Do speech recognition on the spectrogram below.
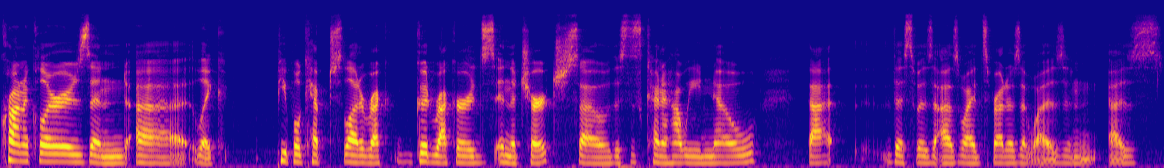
chroniclers and uh, like people kept a lot of rec- good records in the church. So this is kind of how we know that this was as widespread as it was and as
